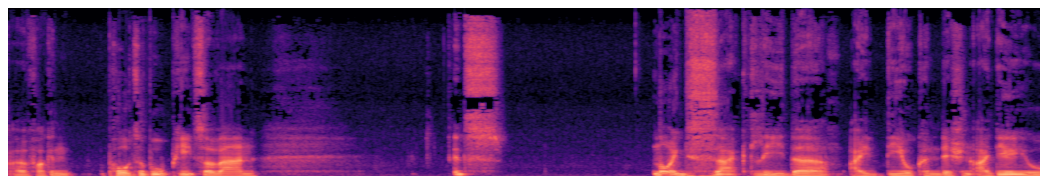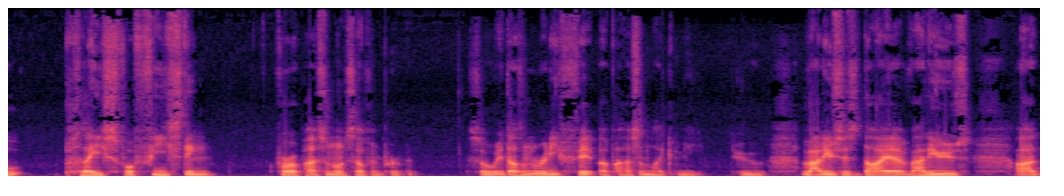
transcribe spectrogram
a fucking portable pizza van. It's not exactly the ideal condition, ideal place for feasting for a person on self-improvement. So it doesn't really fit a person like me who values his diet, values, uh,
